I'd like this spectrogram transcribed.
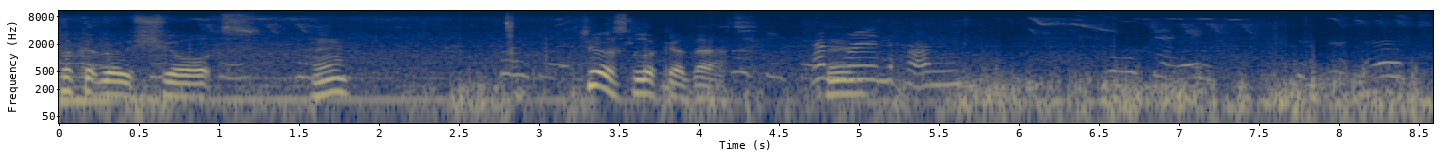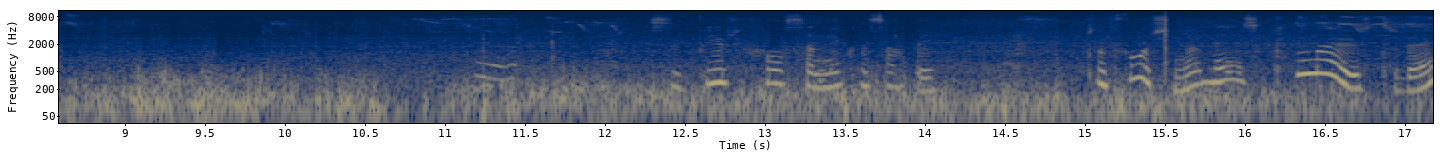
look at those shorts. Eh? Just look at that. Camera in hand. This is beautiful St Nicholas Abbey. Unfortunately, it's closed today.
